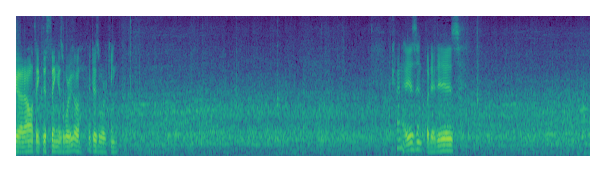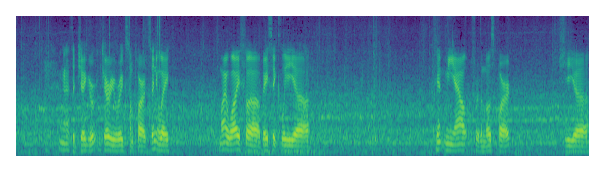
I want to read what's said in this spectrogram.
God, I don't think this thing is working. Oh, it is working. Kind of isn't, but it is. I'm gonna have to jerry rig some parts. Anyway, my wife uh, basically uh, pimped me out for the most part. She uh,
